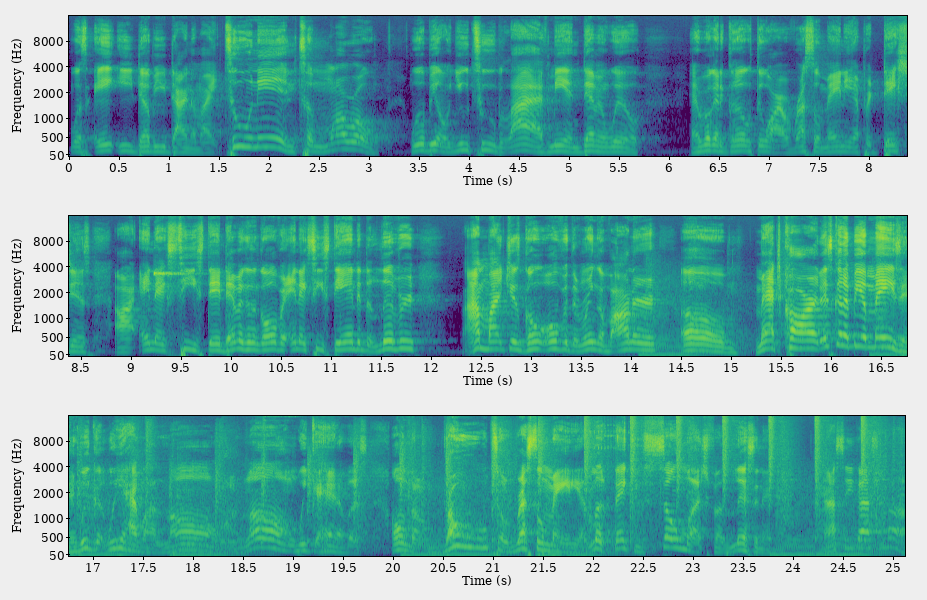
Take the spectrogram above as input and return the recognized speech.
was AEW Dynamite. Tune in tomorrow. We'll be on YouTube live, me and Devin will. And we're gonna go through our WrestleMania predictions, our NXT stand. Devin's gonna go over NXT stand and deliver. I might just go over the Ring of Honor um, match card. It's gonna be amazing. We we have a long, long week ahead of us on the road to WrestleMania. Look, thank you so much for listening. And I'll see you guys tomorrow.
